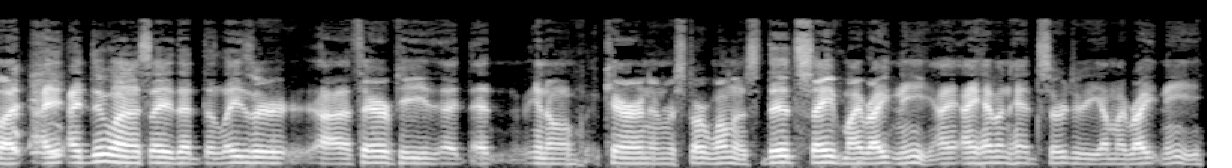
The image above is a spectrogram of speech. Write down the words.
but I, I do want to say that the laser uh, therapy at, at you know Karen and Restore Wellness did save my right knee. I, I haven't had surgery on my right knee,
